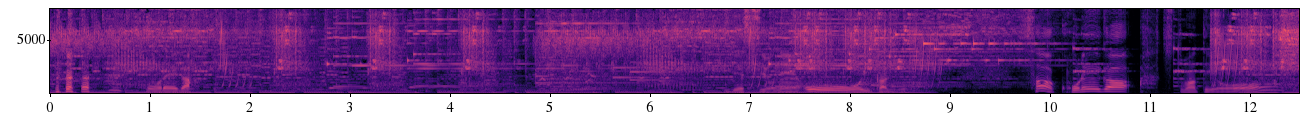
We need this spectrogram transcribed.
これがですよね。おおいい感じ。さあこれがちょっと待てよ。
